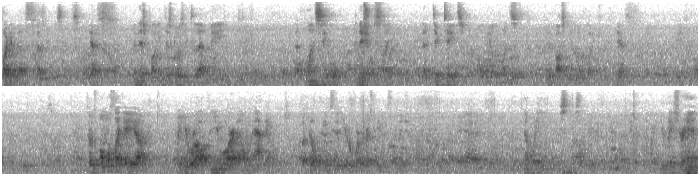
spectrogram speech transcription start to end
plugin does. That's what this does. Yes. And this plugin just goes into that main, that one single initial site that dictates what all the other ones could possibly look like. Yes. So it's almost like a, um, a URL, URL mapping, but built into your WordPress Mu installation. Now, what do you use? You raise your hand.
